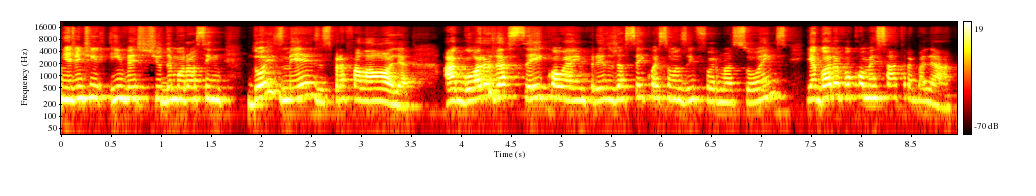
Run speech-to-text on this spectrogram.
E a gente investiu, demorou assim dois meses para falar: olha, agora eu já sei qual é a empresa, já sei quais são as informações, e agora eu vou começar a trabalhar.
